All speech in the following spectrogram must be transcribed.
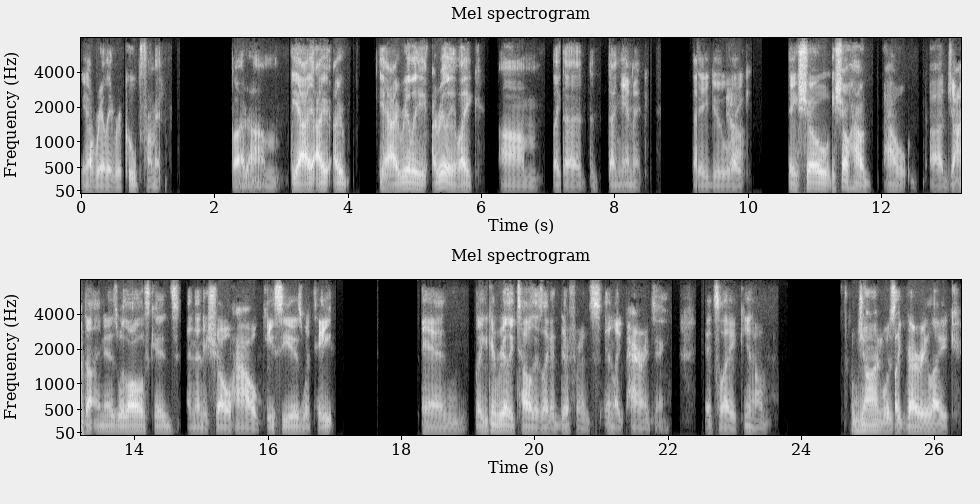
you know really recoup from it. But um, yeah, I, I, I yeah, I really, I really like um like the the dynamic that they do. Yeah. Like they show they show how how uh, John Dutton is with all his kids, and then they show how Casey is with Tate. And like you can really tell there's like a difference in like parenting. It's like, you know, John was like very like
